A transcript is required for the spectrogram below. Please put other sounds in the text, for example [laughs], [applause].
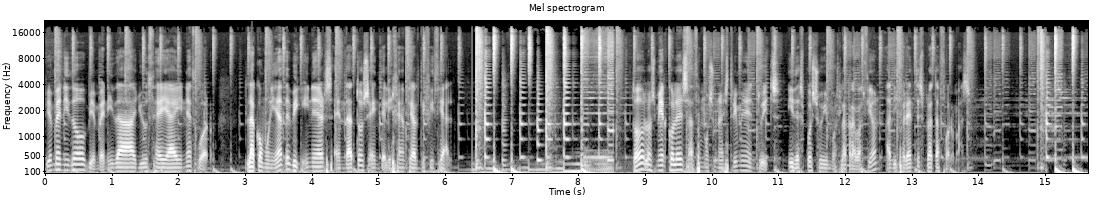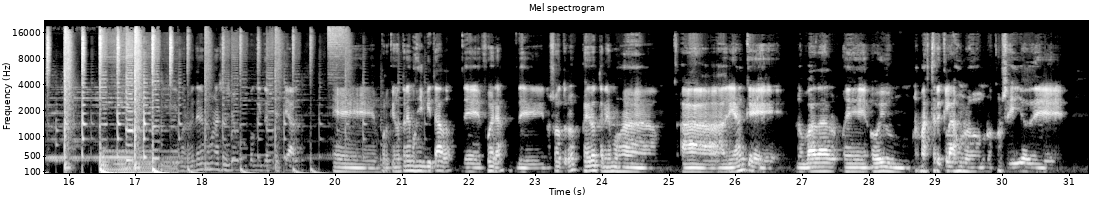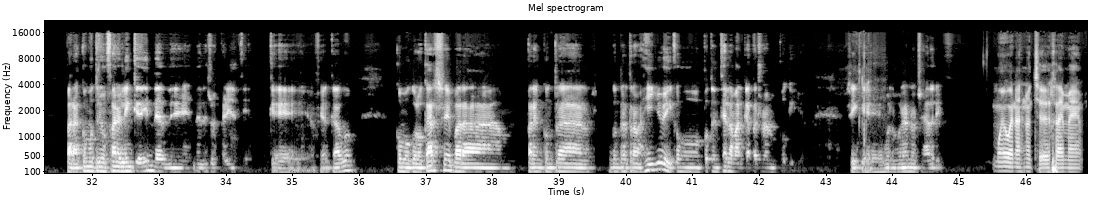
Bienvenido, bienvenida a Youth AI Network, la comunidad de beginners en datos e inteligencia artificial. Todos los miércoles hacemos un streaming en Twitch y después subimos la grabación a diferentes plataformas. Bueno, hoy tenemos una sesión un poquito especial eh, porque no tenemos invitados de fuera de nosotros, pero tenemos a, a Adrián que nos va a dar eh, hoy un, una masterclass, unos, unos consejillos de, para cómo triunfar en LinkedIn desde, desde, su experiencia. Que al fin y al cabo, cómo colocarse para, para encontrar, encontrar trabajillo y cómo potenciar la marca personal un poquillo. Así que, bueno, buenas noches, Adri. Muy buenas noches, Jaime.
